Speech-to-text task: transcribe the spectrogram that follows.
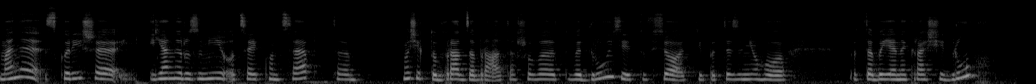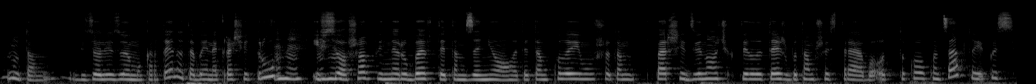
У мене скоріше, я не розумію оцей концепт, е, знаєш, як то брат за брата, що ви, ви друзі, то все, типу, ти за нього, у тебе є найкращий друг. Ну там візуалізуємо картину, у тебе є найкращий друг, і все, що б він не робив, ти там за нього. Ти там, коли йому що там перший дзвіночок, ти летиш, бо там щось треба. От такого концепту якось.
